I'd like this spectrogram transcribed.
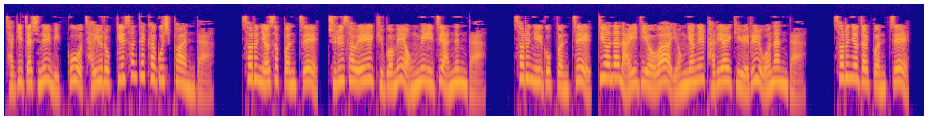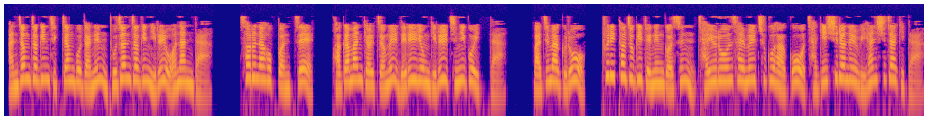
자기 자신을 믿고 자유롭게 선택하고 싶어 한다. 서른여섯 번째, 주류 사회의 규범에 얽매이지 않는다. 서른일곱 번째, 뛰어난 아이디어와 역량을 발휘할 기회를 원한다. 서른여덟 번째, 안정적인 직장보다는 도전적인 일을 원한다. 서른아홉 번째, 과감한 결정을 내릴 용기를 지니고 있다. 마지막으로, 프리터족이 되는 것은 자유로운 삶을 추구하고 자기 실현을 위한 시작이다.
